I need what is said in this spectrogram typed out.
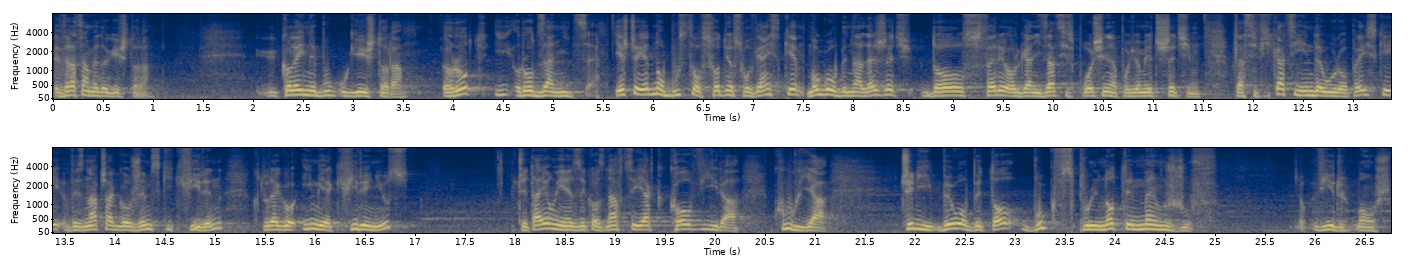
Wracamy do Giesztora. Kolejny Bóg u Giesztora. Rod i rodzanice. Jeszcze jedno bóstwo wschodniosłowiańskie mogłoby należeć do sfery organizacji społecznej na poziomie trzecim. W klasyfikacji indoeuropejskiej wyznacza go rzymski kwiryn, którego imię Quirynius czytają językoznawcy jak Kowira, Kuria, czyli byłoby to Bóg wspólnoty mężów. Wir, mąż.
